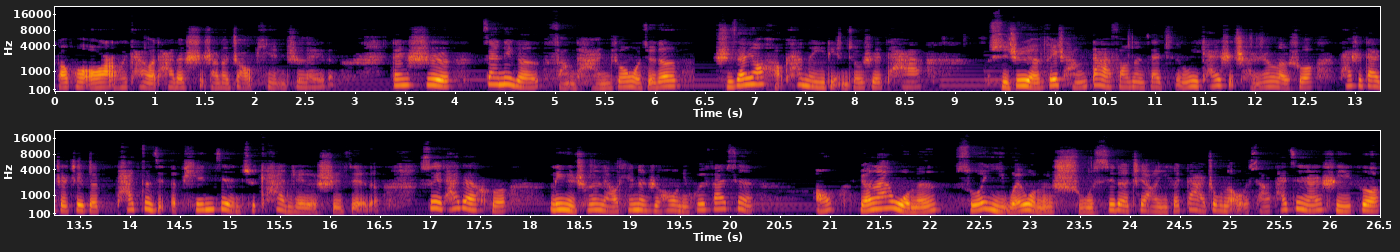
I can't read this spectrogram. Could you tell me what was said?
包括偶尔会看到他的史上的照片之类的。但是在那个访谈中，我觉得十三幺好看的一点就是他。许知远非常大方的在节目一开始承认了，说他是带着这个他自己的偏见去看这个世界的，所以他在和李宇春聊天的时候，你会发现，哦，原来我们所以为我们熟悉的这样一个大众的偶像，他竟然是一个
